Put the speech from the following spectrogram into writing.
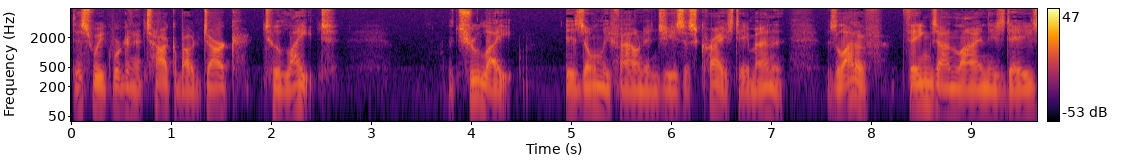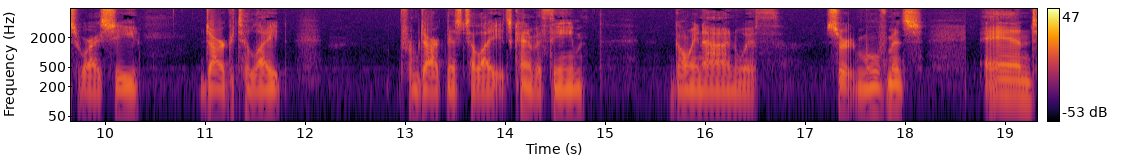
This week we're going to talk about dark to light. The true light is only found in Jesus Christ. Amen. And there's a lot of things online these days where I see dark to light, from darkness to light. It's kind of a theme going on with certain movements. And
